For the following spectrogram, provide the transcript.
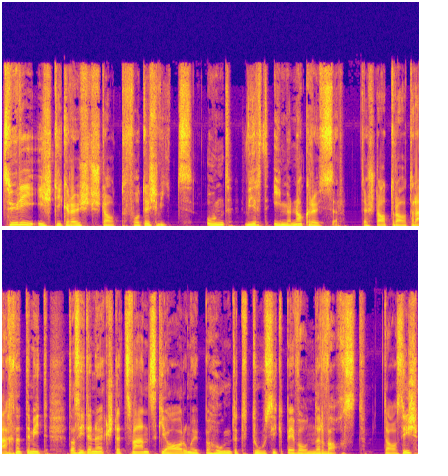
Zürich ist die grösste Stadt der Schweiz und wird immer noch grösser. Der Stadtrat rechnet damit, dass in den nächsten 20 Jahren um etwa 100.000 Bewohner wächst. Das ist,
